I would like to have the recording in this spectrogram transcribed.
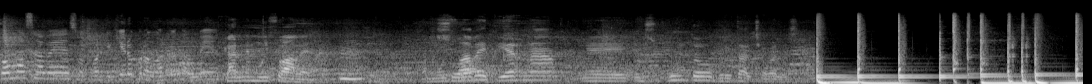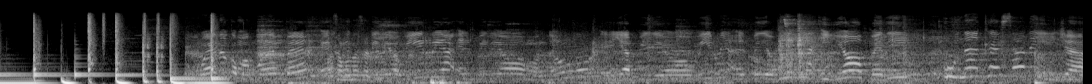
cómo sabe eso, porque quiero probarlo también. Carne muy suave. Suave, tierna, eh, en su punto, brutal, chavales. Bueno, como pueden ver, este pidió birria, él pidió mondongo, ella pidió birria, él pidió birria y yo pedí una quesadilla.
